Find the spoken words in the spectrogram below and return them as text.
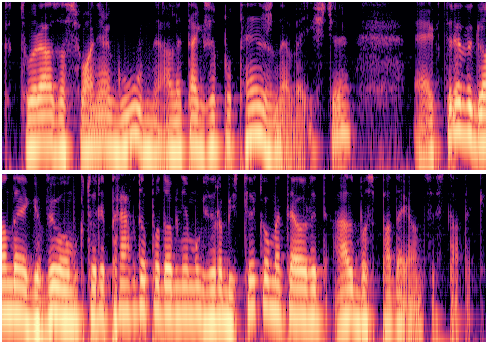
która zasłania główne, ale także potężne wejście, e, które wygląda jak wyłom, który prawdopodobnie mógł zrobić tylko meteoryt albo spadający statek.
